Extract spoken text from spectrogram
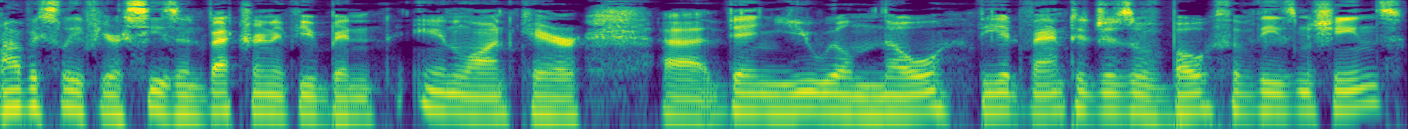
Obviously, if you're a seasoned veteran, if you've been in lawn care, uh, then you will know the advantages of both of these machines.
